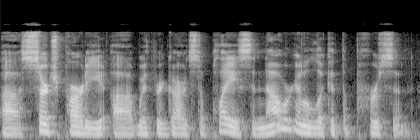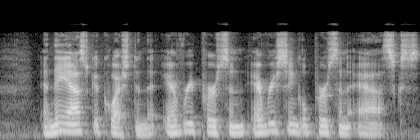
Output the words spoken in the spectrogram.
uh, search party uh, with regards to place, and now we're going to look at the person. And they ask a question that every person, every single person asks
